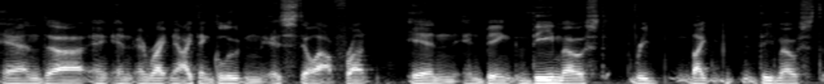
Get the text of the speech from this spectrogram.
And, uh, and, and, and, right now, I think gluten is still out front in, in being the most, re, like, the most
